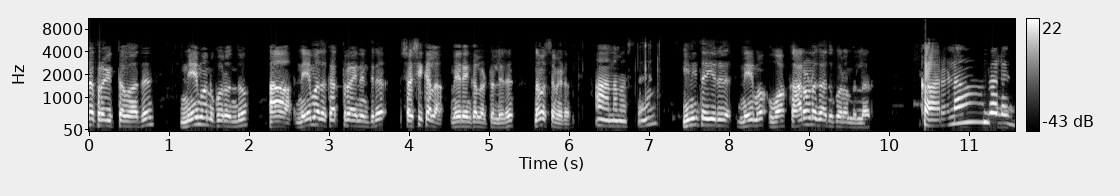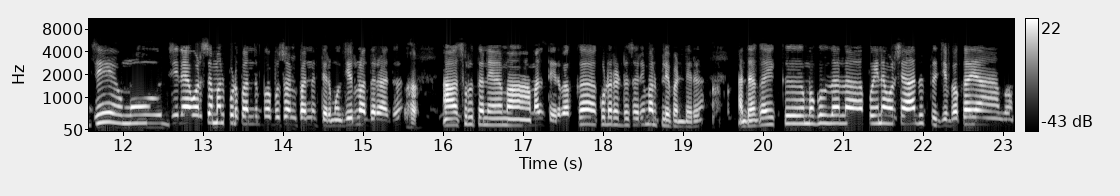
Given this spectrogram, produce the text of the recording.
ಪರಕೆದ ಪ್ರಯುಕ್ತವಾದ ನೇಮನು ಕೊರೊಂದು ಆ ನೇಮದ ಕರ್ತೃ ಏನಂತಿನ ಶಶಿಕಲಾ ಮೇರೆಂಕಲ್ ನಮಸ್ತೆ ಮೇಡಮ್ ಹಾ ನಮಸ್ತೆ. ಇನಿತ ಇರು ನೇಮ ವಾ ಕಾರಣಗಾದು ಕೊರೊಂದುಲ್ಲ ಕಾರಣ ಅಂದಲಜ್ಜಿ ಮೂಜಿನ ವರ್ಷ ಮಲ್ಪುಡು ಪಂದ್ ಬಬ್ಬು ಸ್ವಾಮಿ ಪಂದಿತ್ತೇರು ಮೂಲ್ ಜೀರ್ಣೋದ್ಧಾರ ಅದು. ಆ ಸುರುತನೆ ಮಲ್ತೇರು. ಬಕ್ಕ ಕುಡ ರಡ್ಡು ಸರಿ ಮಲ್ಪ್ಲೆ ಪಂಡೇರು. ಅದಾಗ ಇಕ್ ಮಗುಲ್ದಲ್ಲ ಪೈನ ವರ್ಷ ಆದತ್ತಜ್ಜಿ ಬಕ್ಕ ಯಾ-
